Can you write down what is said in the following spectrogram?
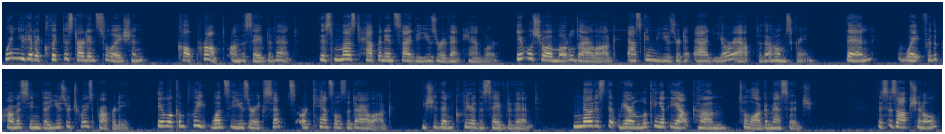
When you get a click to start installation, call prompt on the saved event. This must happen inside the user event handler. It will show a modal dialog asking the user to add your app to the home screen. Then, wait for the promise in the user choice property. It will complete once the user accepts or cancels the dialog. You should then clear the saved event. Notice that we are looking at the outcome to log a message. This is optional,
